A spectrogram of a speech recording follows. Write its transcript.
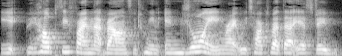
it helps you find that balance between enjoying, right? We talked about that yesterday.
